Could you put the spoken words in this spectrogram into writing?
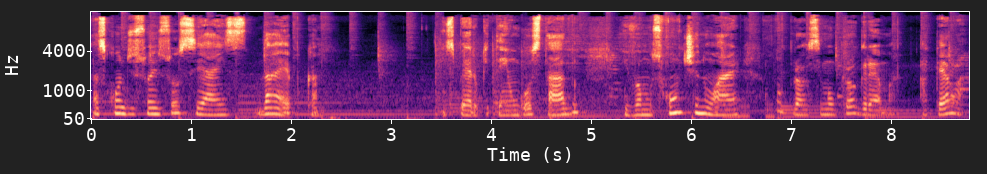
às condições sociais da época. Espero que tenham gostado e vamos continuar no próximo programa. Até lá!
